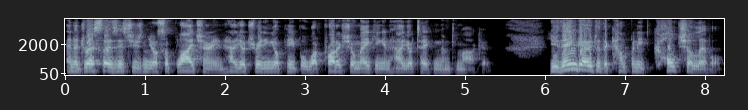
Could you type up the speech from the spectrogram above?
and address those issues in your supply chain, how you're treating your people, what products you're making, and how you're taking them to market. You then go to the company culture level.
